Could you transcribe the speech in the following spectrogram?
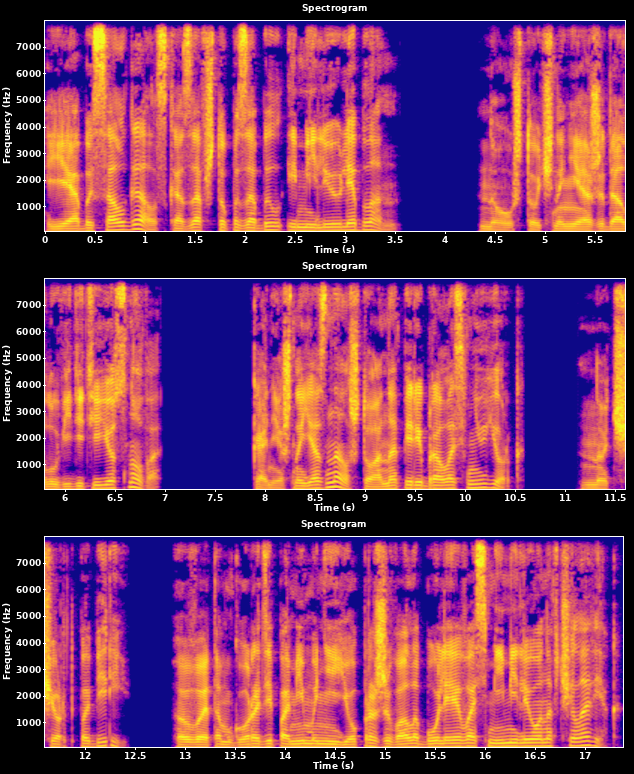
Я бы солгал, сказав, что позабыл Эмилию Леблан. Но уж точно не ожидал увидеть ее снова. Конечно, я знал, что она перебралась в Нью-Йорк. Но черт побери, в этом городе помимо нее проживало более 8 миллионов человек.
